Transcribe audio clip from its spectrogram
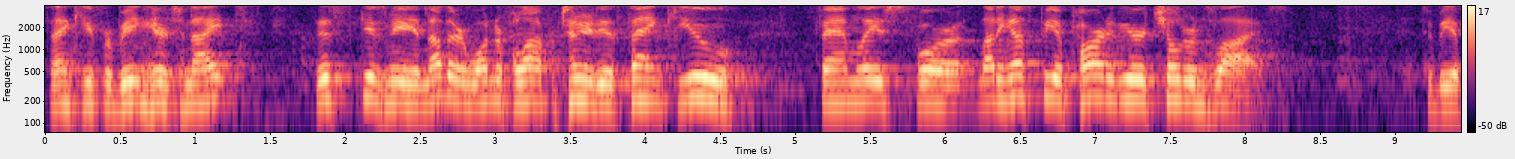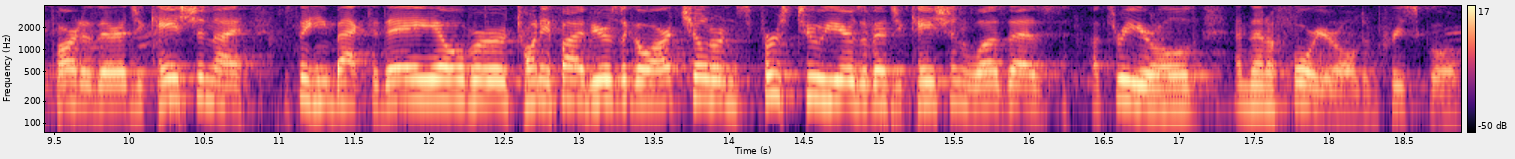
Thank you for being here tonight. This gives me another wonderful opportunity to thank you, families, for letting us be a part of your children's lives, to be a part of their education. I was thinking back today, over 25 years ago, our children's first two years of education was as a three year old and then a four year old in preschool.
